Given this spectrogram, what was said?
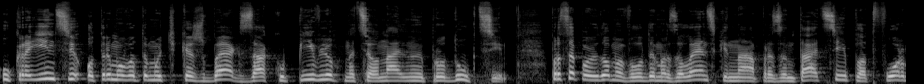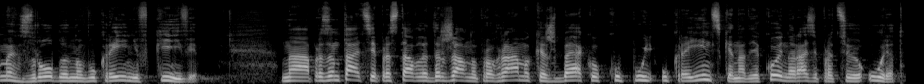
Українці отримуватимуть кешбек за купівлю національної продукції. Про це повідомив Володимир Зеленський на презентації платформи Зроблено в Україні в Києві. На презентації представили державну програму кешбеку Купуй українське, над якою наразі працює уряд.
